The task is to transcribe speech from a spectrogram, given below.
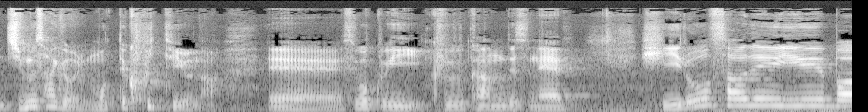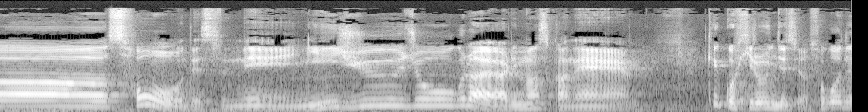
事務作業に持ってこいっていうような、えー、すごくいい空間ですね。広さで言えばそうですね20畳ぐらいありますかね。結構広いんですよ。そこで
